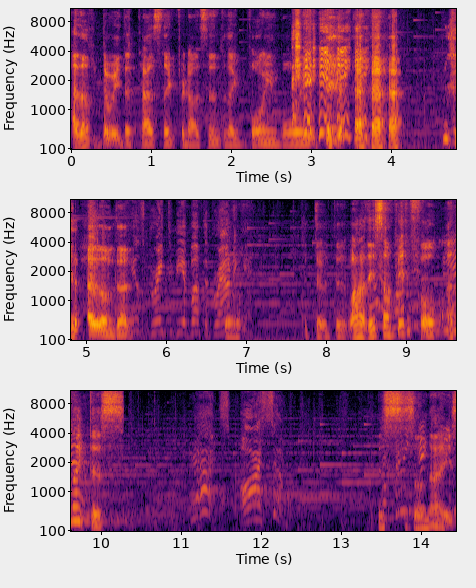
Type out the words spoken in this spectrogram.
I love the way that Taz like pronounces like boing boing. I love that. Feels great to be above the ground Yeah. again. The- the- Wow, this is so beautiful. I like this. This is so nice.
